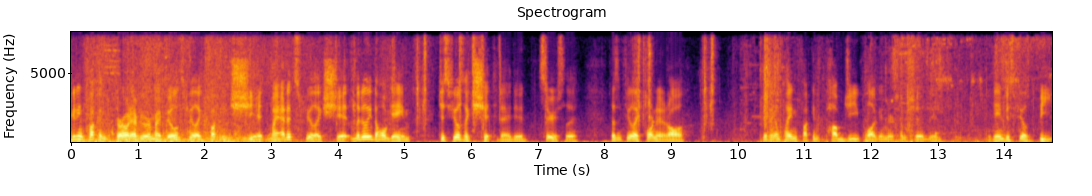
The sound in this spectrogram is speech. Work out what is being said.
Getting fucking thrown everywhere. My builds feel like fucking shit. My edits feel like shit. Literally the whole game just feels like shit today, dude. Seriously. Doesn't feel like Fortnite at all. Feels like I'm playing fucking PUBG plugin or some shit, dude. The game just feels beat.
